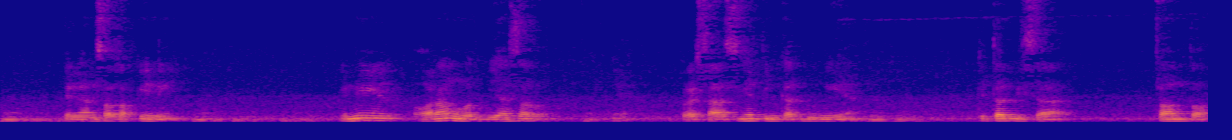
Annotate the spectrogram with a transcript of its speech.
Mhm. dengan sosok ini Mhm. ini orang luar biasa loh Ya, prestasinya tingkat dunia Mhm. kita bisa contoh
